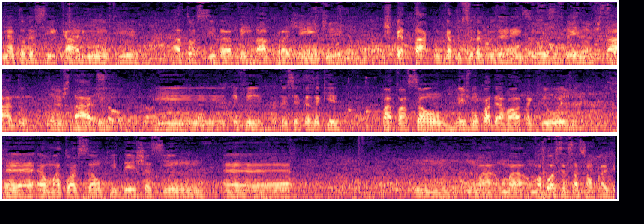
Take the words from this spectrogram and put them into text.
Né, todo esse carinho que a torcida tem dado pra gente, o espetáculo que a torcida cruzeirense hoje fez no estado, no estádio. E, enfim, eu tenho certeza que com a atuação, mesmo com a derrota aqui hoje, é, é uma atuação que deixa assim um, é, um, uma, uma, uma boa sensação pra gente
